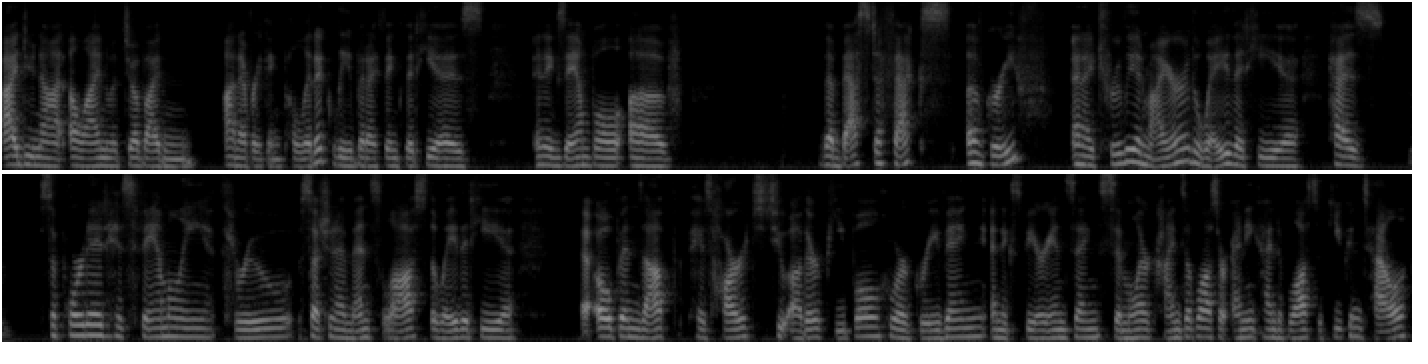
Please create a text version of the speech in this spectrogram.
I do not align with Joe Biden on everything politically, but I think that he is an example of the best effects of grief and I truly admire the way that he has supported his family through such an immense loss, the way that he opens up his heart to other people who are grieving and experiencing similar kinds of loss or any kind of loss. Like you can tell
